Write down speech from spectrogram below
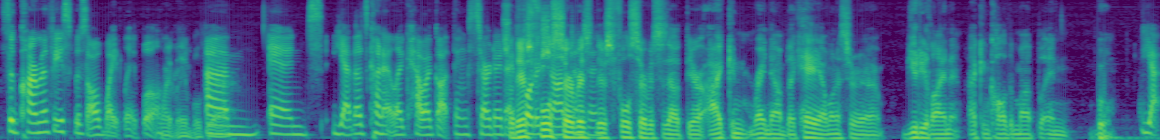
So Karma Face was all white label. White label. Yeah. Um, and yeah, that's kind of like how I got things started. so I there's full service. There's full services out there. I can right now be like, hey, I want to start a beauty line. I can call them up and boom, yeah,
